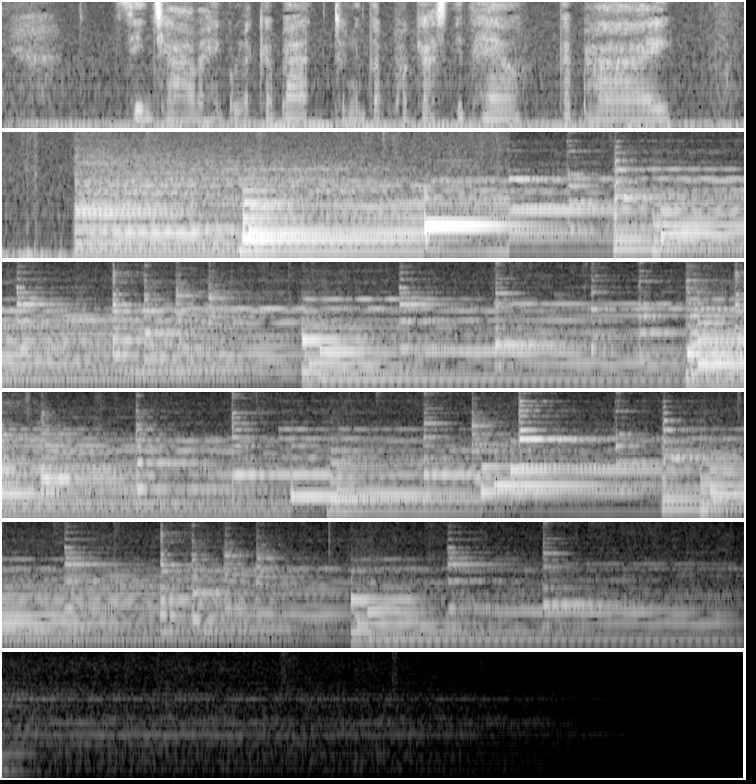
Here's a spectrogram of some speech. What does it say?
Xin chào và hẹn gặp lại các bạn trong những tập podcast tiếp theo. Bye bye!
